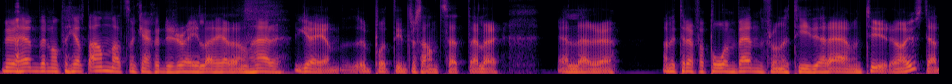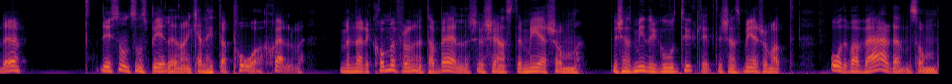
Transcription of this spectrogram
nu händer något helt annat som kanske derailar hela den här grejen på ett intressant sätt. Eller, eller eh, Ja, ni träffar på en vän från ett tidigare äventyr. Ja, just det. Det, det är sånt som spelledaren kan hitta på själv. Men när det kommer från en tabell så känns det mer som, det känns mindre godtyckligt. Det känns mer som att, åh, det var världen som,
